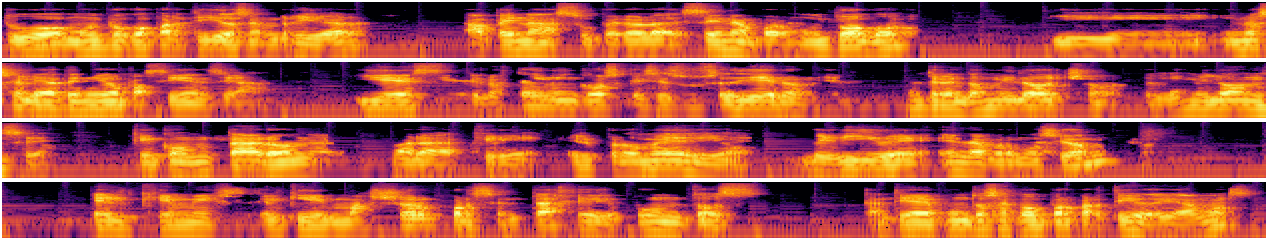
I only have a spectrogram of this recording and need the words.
tuvo muy pocos partidos en River, apenas superó la decena por muy poco y, no se le ha tenido paciencia. Y es que los técnicos que se sucedieron entre el 2008 y el 2011, que contaron para que el promedio derive en la promoción, el que, el que mayor porcentaje de puntos, cantidad de puntos sacó por partido, digamos,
